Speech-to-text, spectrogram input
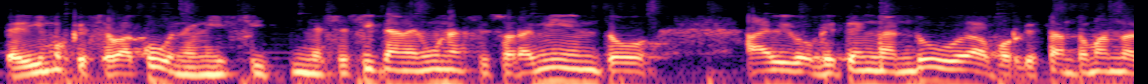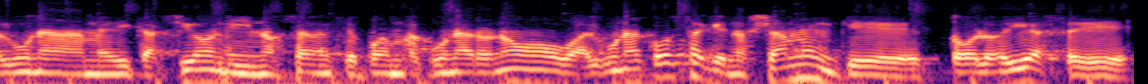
pedimos que se vacunen y si necesitan algún asesoramiento, algo que tengan duda o porque están tomando alguna medicación y no saben si pueden vacunar o no o alguna cosa, que nos llamen, que todos los días eh,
